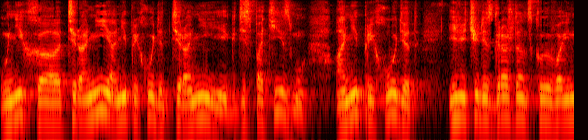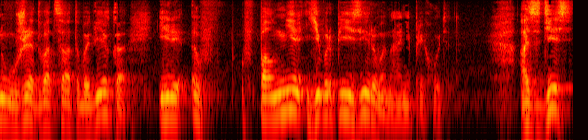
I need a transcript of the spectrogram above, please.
У них а, тирания, они приходят к тирании, к деспотизму, они приходят или через гражданскую войну уже 20 века, или э, вполне европеизированно они приходят. А здесь,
